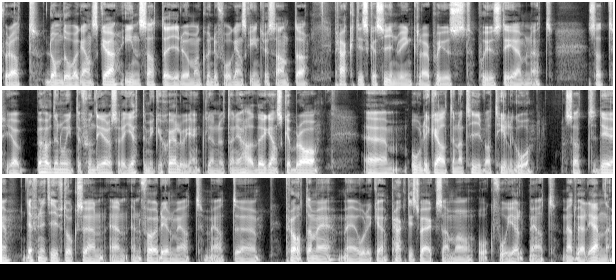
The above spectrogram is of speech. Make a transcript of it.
för att de då var ganska insatta i det och man kunde få ganska intressanta praktiska synvinklar på just, på just det ämnet. Så att jag behövde nog inte fundera så där jättemycket själv egentligen, utan jag hade ganska bra eh, olika alternativ att tillgå. Så att det är definitivt också en, en, en fördel med att, med att eh, prata med, med olika praktiskt verksamma och, och få hjälp med att, med att välja ämne.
